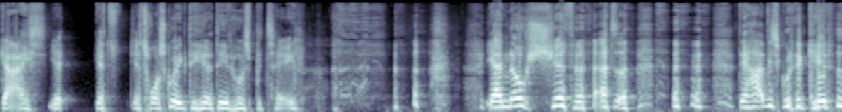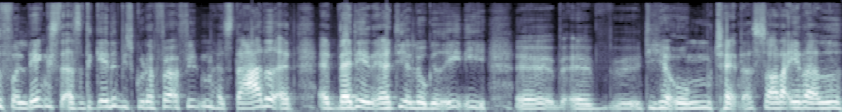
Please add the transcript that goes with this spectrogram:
guys, jeg, jeg, jeg tror sgu ikke, det her det er et hospital. Ja, no shit. Altså, det har vi sgu da gættet for længst. Altså, det gættede vi sgu da før filmen har startet, at, at hvad det er, de har lukket ind i øh, øh, de her unge mutanter, så er der et eller andet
